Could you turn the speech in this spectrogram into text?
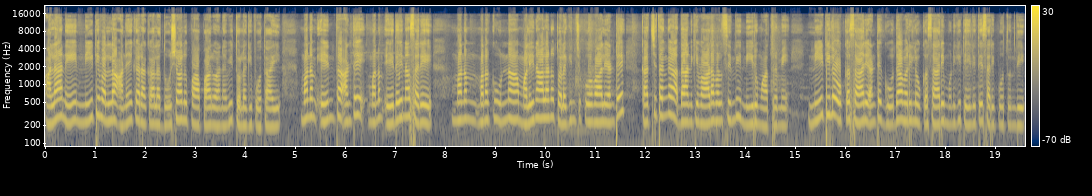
అలానే నీటి వల్ల అనేక రకాల దోషాలు పాపాలు అనేవి తొలగిపోతాయి. మనం ఎంత అంటే మనం ఏదైనా సరే మనం మనకు ఉన్న మలినాలను తొలగించుకోవాలి అంటే ఖచ్చితంగా దానికి వాడవలసింది నీరు మాత్రమే. నీటిలో ఒక్కసారి అంటే గోదావరిలో ఒక్కసారి మునిగి తేలితే సరిపోతుంది.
